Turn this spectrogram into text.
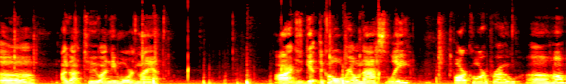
Uh, I got two. I need more than that. Alright, just get the coal real nicely. Parkour Pro. Uh-huh.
